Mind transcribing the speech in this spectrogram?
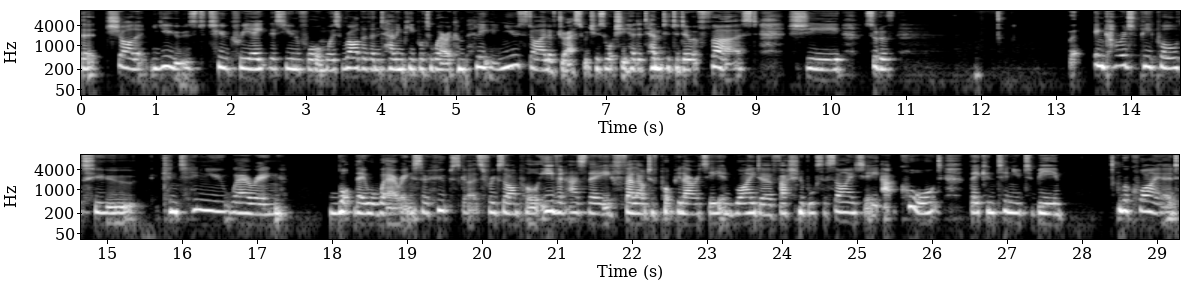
that Charlotte used to create this uniform was rather than telling people to wear a completely new style of dress, which is what she had attempted to do at first, she sort of encouraged people to continue wearing what they were wearing. So, hoop skirts, for example, even as they fell out of popularity in wider fashionable society at court, they continued to be required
